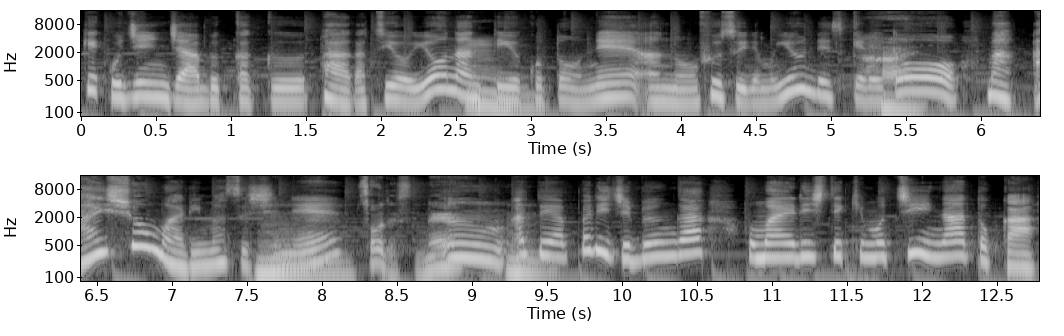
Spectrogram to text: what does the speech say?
結構神社仏閣パワーが強いよなんていうことをね、あの風水でも言うんですけれど、はい、まあ相性もありますしね。そうですね、うん。あとやっぱり自分がお参りして気持ちいいなとか、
